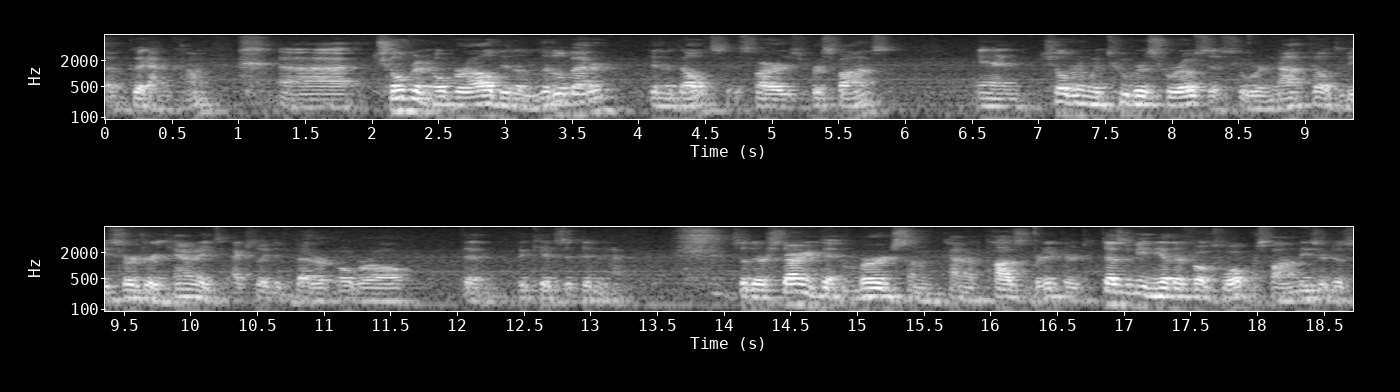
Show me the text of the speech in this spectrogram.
of good outcome. Uh, children overall did a little better than adults as far as response. And children with tuberous sclerosis who were not felt to be surgery candidates actually did better overall than the kids that didn't have. it. So they're starting to emerge some kind of positive predictors. Doesn't mean the other folks won't respond, these are just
